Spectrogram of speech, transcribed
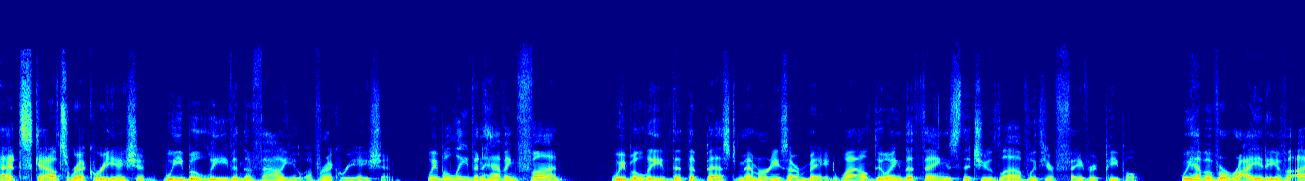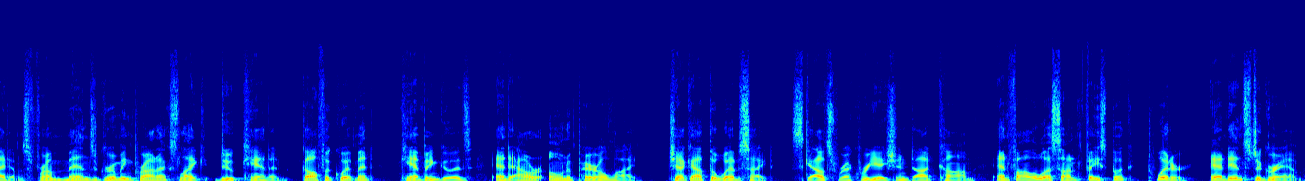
At Scouts Recreation, we believe in the value of recreation. We believe in having fun. We believe that the best memories are made while doing the things that you love with your favorite people. We have a variety of items from men's grooming products like Duke Cannon, golf equipment, camping goods, and our own apparel line. Check out the website, scoutsrecreation.com, and follow us on Facebook, Twitter, and Instagram.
